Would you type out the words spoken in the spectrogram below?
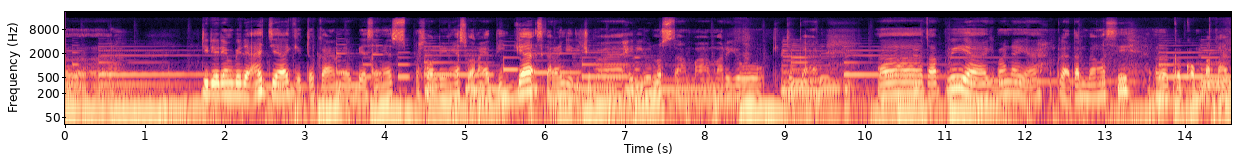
uh, jadi ada yang beda aja gitu kan. Ya biasanya personilnya suaranya tiga sekarang jadi cuma Hedi Yunus sama Mario gitu kan. Uh, tapi ya gimana ya kelihatan banget sih uh, kekompakan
